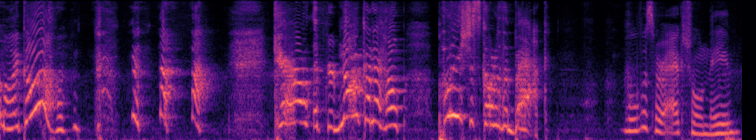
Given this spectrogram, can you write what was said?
oh my god! Carol, if you're not gonna help, please just go to the back. What was her actual name?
